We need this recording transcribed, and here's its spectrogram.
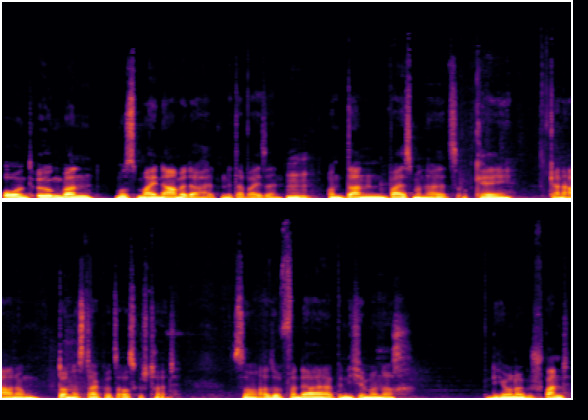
Und irgendwann muss mein Name da halt mit dabei sein. Hm. Und dann weiß man halt, okay, keine Ahnung, Donnerstag wird es ausgestrahlt. So, also von daher bin ich immer noch, bin ich immer noch gespannt.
